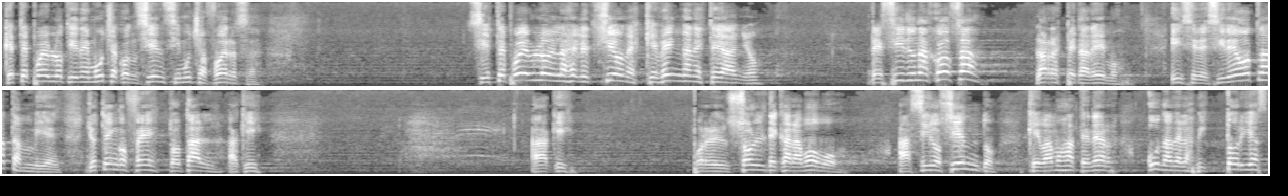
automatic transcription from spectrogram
que este pueblo tiene mucha conciencia y mucha fuerza. Si este pueblo en las elecciones que vengan este año decide una cosa, la respetaremos. Y si decide otra, también. Yo tengo fe total aquí. Aquí. Por el sol de Carabobo. Así lo siento, que vamos a tener una de las victorias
